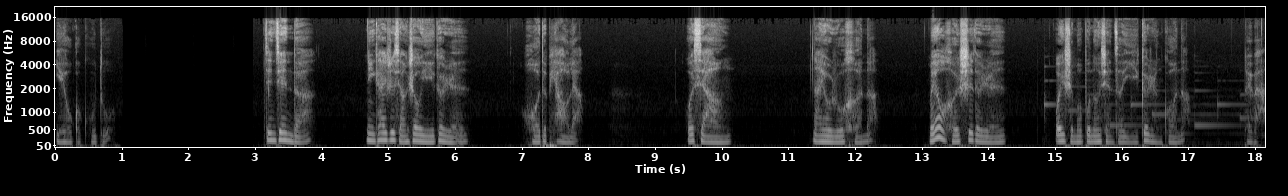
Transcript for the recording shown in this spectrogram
也有过孤独。渐渐的。你开始享受一个人活得漂亮。我想，那又如何呢？没有合适的人，为什么不能选择一个人过呢？对吧？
